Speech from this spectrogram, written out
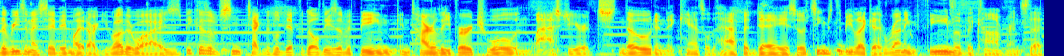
the reason I say they might argue otherwise is because of some technical difficulties of it being entirely virtual. And last year it snowed and they canceled half a day, so it seems to be like a running theme of the conference that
